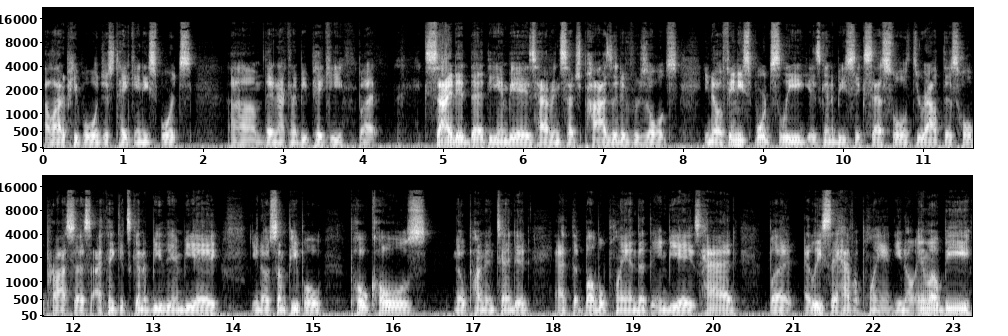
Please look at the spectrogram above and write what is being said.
a lot of people will just take any sports um, they're not going to be picky, but excited that the NBA is having such positive results. You know, if any sports league is going to be successful throughout this whole process, I think it's going to be the NBA. You know, some people poke holes, no pun intended, at the bubble plan that the NBA has had, but at least they have a plan. You know, MLB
